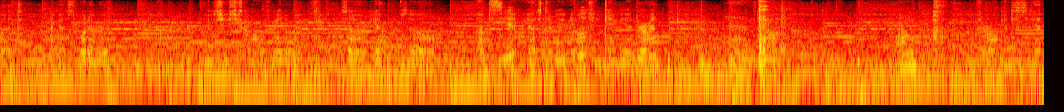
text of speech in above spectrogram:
But I guess whatever. But she, she's coming with me anyway. So yeah, so I have to see it. It has to be in English. It can't be in German. And um, I'm, sure I'll get to see it.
